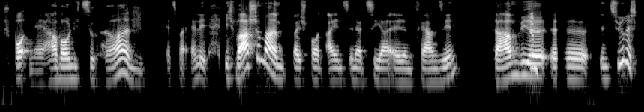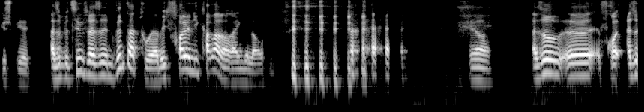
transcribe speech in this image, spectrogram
Sport, naja, aber auch nicht zu hören. Jetzt mal ehrlich. Ich war schon mal bei Sport 1 in der CAL im Fernsehen. Da haben wir äh, in Zürich gespielt. Also beziehungsweise in Winterthur. Da bin ich voll in die Kamera reingelaufen. ja. Also, äh, also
